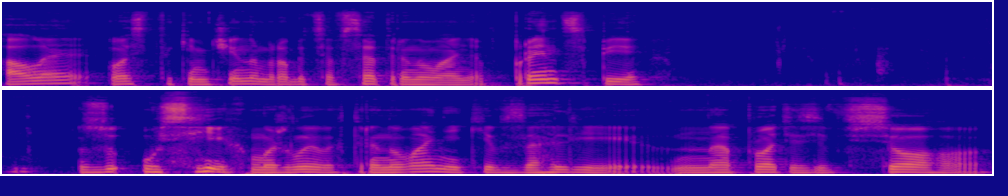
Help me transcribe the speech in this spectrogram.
Але ось таким чином робиться все тренування. В принципі, з усіх можливих тренувань, які взагалі на протязі всього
